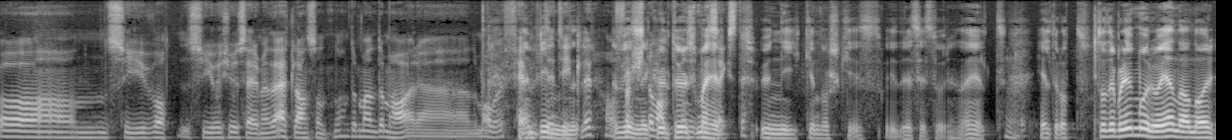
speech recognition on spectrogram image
Og 27 serier med det, et eller annet sånt noe. De, de, har, eh, de har over 50 vinne, titler. en vinnerkultur som er helt unik i norsk idrettshistorie. Det er helt, mm. helt, rått. Så det blir moro igjen da når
